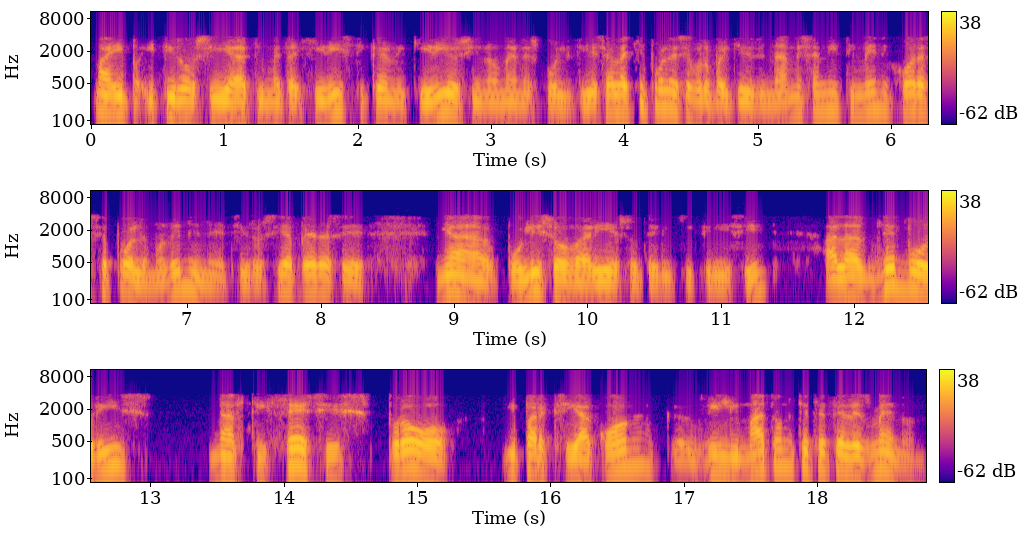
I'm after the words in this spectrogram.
Μα η, η, τη Ρωσία τη μεταχειρίστηκαν κυρίως οι Ηνωμένες Πολιτείες, αλλά και πολλές ευρωπαϊκές δυνάμεις σαν η τιμένη χώρα σε πόλεμο. Δεν είναι έτσι. Η Ρωσία πέρασε μια πολύ σοβαρή εσωτερική κρίση, αλλά δεν μπορείς να τη θέσεις προ υπαρξιακών διλημάτων και τετελεσμένων.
